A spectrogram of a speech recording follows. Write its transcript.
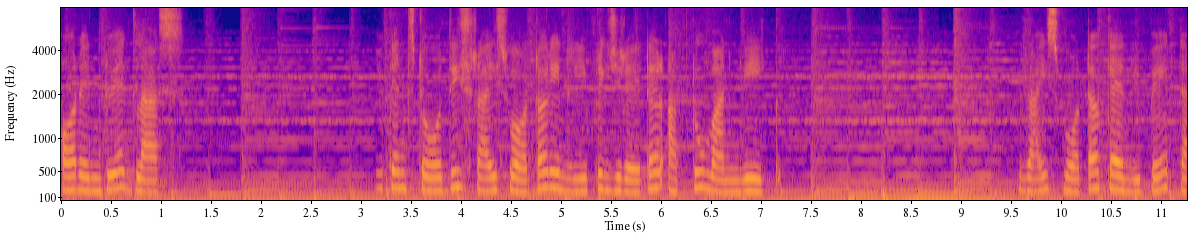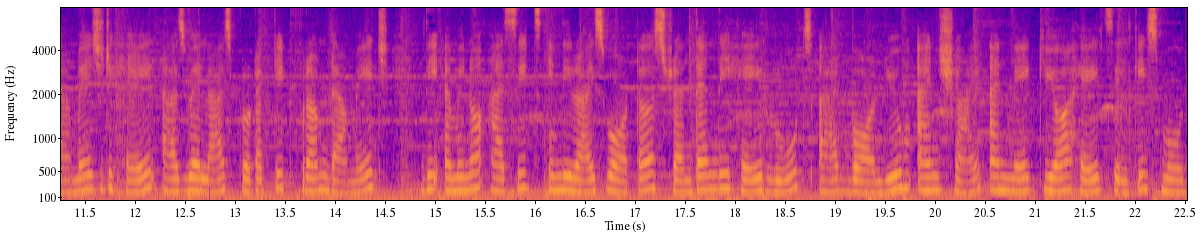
or into a glass. You can store this rice water in refrigerator up to 1 week. Rice water can repair damaged hair as well as protect it from damage. The amino acids in the rice water strengthen the hair roots, add volume and shine and make your hair silky smooth.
